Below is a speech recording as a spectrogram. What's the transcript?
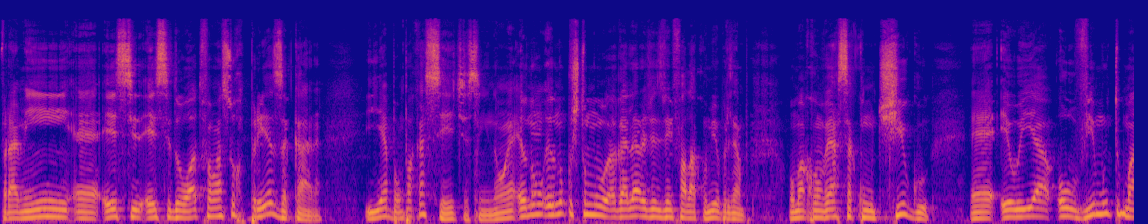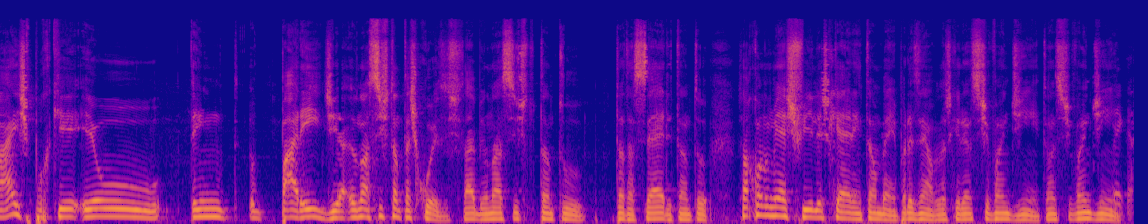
pra mim, é, esse, esse do Otto foi uma surpresa, cara. E é bom pra cacete, assim. Não é, eu, não, eu não costumo. A galera às vezes vem falar comigo, por exemplo, uma conversa contigo, é, eu ia ouvir muito mais, porque eu tenho. Eu parei de. Eu não assisto tantas coisas, sabe? Eu não assisto tanto. Tanta série, tanto. Só quando minhas filhas querem também. Por exemplo, elas queriam assistir Vandinha, então assisti Vandinha. Legal.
